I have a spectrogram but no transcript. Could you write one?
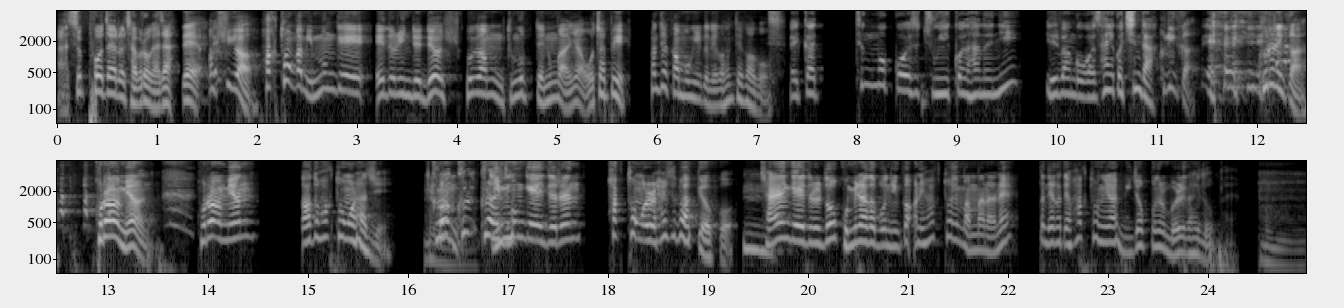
아 수포자를 잡으러 가자. 네. 아씨 야 확통감 인문계 애들인데 내가 거기 가면 등급 되는 거 아니야? 어차피 선택 과목이니까 내가 선택하고. 그러니까 특목고에서 중위권 하느니 일반 고가 상위권 친다. 그러니까 그러니까 그러면 그러면 나도 확통을 하지. 그럼 그- 그럼 인문계 애들은 확통을 할 수밖에 없고 음. 자연계 애들도 고민하다 보니까 아니 확통이 만만하네. 그럼 내가 그때 확통이랑 미적분을 몰릴 가능성이 높아요. 음.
